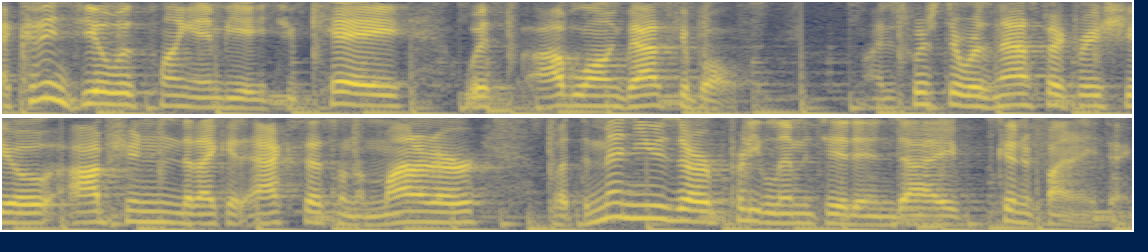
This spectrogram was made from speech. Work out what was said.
I couldn't deal with playing NBA 2K with oblong basketballs. I just wish there was an aspect ratio option that I could access on the monitor, but the menus are pretty limited and I couldn't find anything.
